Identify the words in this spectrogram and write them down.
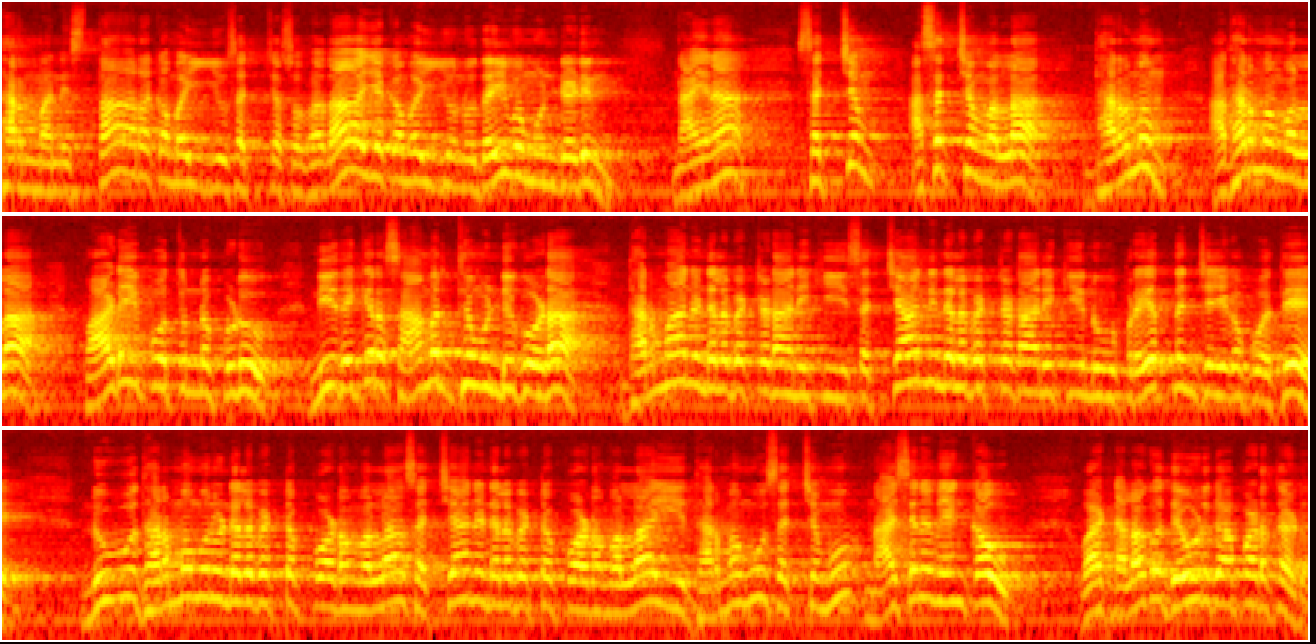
ధర్మ నిస్తారకమయ్యు సత్య శుభదాయకమయ్యును దైవముండెడిన్. నాయన సత్యం అసత్యం వల్ల ధర్మం అధర్మం వల్ల పాడైపోతున్నప్పుడు నీ దగ్గర సామర్థ్యం ఉండి కూడా ధర్మాన్ని నిలబెట్టడానికి సత్యాన్ని నిలబెట్టడానికి నువ్వు ప్రయత్నం చేయకపోతే నువ్వు ధర్మమును నిలబెట్టకపోవడం వల్ల సత్యాన్ని నిలబెట్టకపోవడం వల్ల ఈ ధర్మము సత్యము నాశనం ఏం కావు. వాటిని ఎలాగో దేవుడు కాపాడతాడు.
